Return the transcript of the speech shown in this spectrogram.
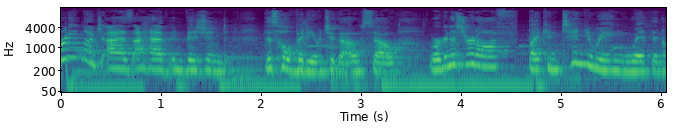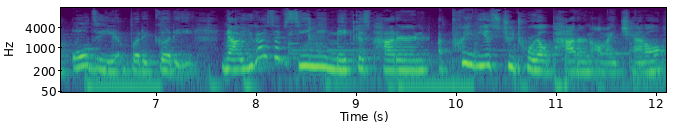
pretty much as I have envisioned this whole video to go. So we're gonna start off by continuing with an oldie but a goodie. Now you guys have seen me make this pattern, a previous tutorial pattern on my channel,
